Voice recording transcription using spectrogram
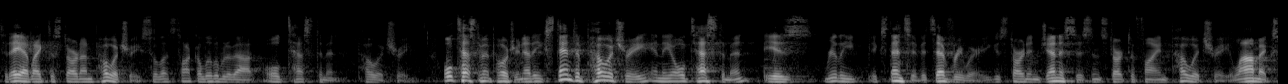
Today I'd like to start on poetry. So let's talk a little bit about Old Testament poetry. Old Testament poetry. Now, the extent of poetry in the Old Testament is really extensive. It's everywhere. You can start in Genesis and start to find poetry. Lamech's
